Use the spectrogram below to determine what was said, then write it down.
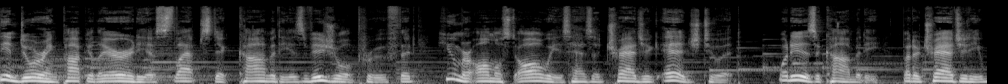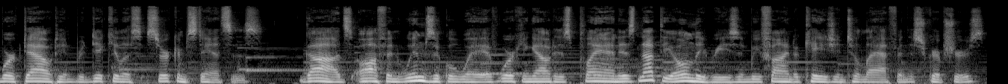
The enduring popularity of slapstick comedy is visual proof that humor almost always has a tragic edge to it. What is a comedy but a tragedy worked out in ridiculous circumstances? God's often whimsical way of working out his plan is not the only reason we find occasion to laugh in the Scriptures.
